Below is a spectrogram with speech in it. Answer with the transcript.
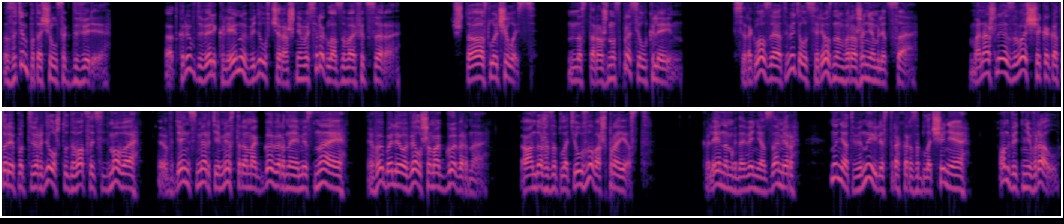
затем потащился к двери. Открыв дверь, Клейн увидел вчерашнего сероглазого офицера. «Что случилось?» – настороженно спросил Клейн. Сероглазый ответил серьезным выражением лица. «Мы нашли извозчика, который подтвердил, что 27-го, в день смерти мистера МакГоверна и мисс Наи, вы были у Велша МакГоверна. Он даже заплатил за ваш проезд». Клей на мгновение замер, но не от вины или страха разоблачения, он ведь не врал.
